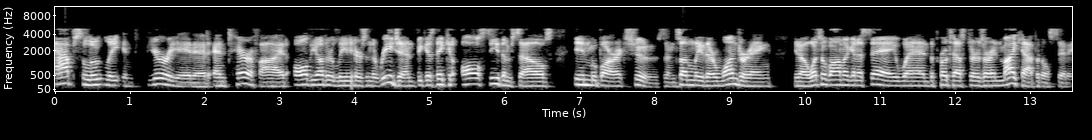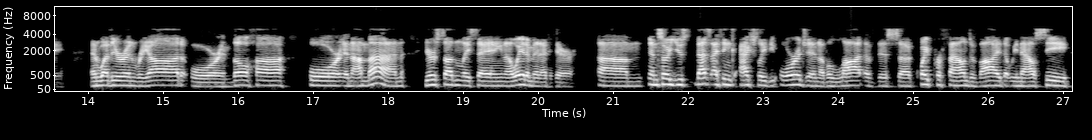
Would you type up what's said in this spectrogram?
absolutely infuriated and terrified all the other leaders in the region because they could all see themselves in Mubarak's shoes. And suddenly they're wondering, you know, what's Obama going to say when the protesters are in my capital city? And whether you're in Riyadh or in Doha or in Amman, you're suddenly saying, now wait a minute here. Um, and so you, that's, I think, actually the origin of a lot of this uh, quite profound divide that we now see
